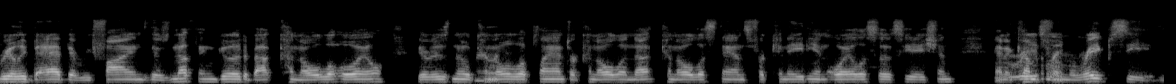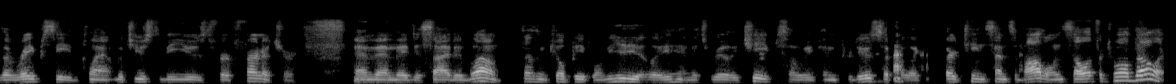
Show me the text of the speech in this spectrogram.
really bad. They're refined. There's nothing good about canola oil. There is no canola plant or canola nut. Canola stands for Canadian Oil Association, and it really? comes from rapeseed, the rapeseed plant, which used to be used for furniture. And then they decided, well, doesn't kill people immediately and it's really cheap so we can produce it for like 13 cents a bottle and sell it for $12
